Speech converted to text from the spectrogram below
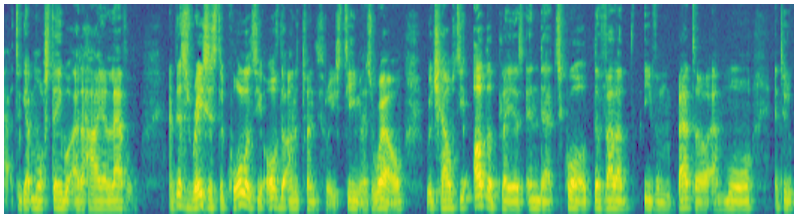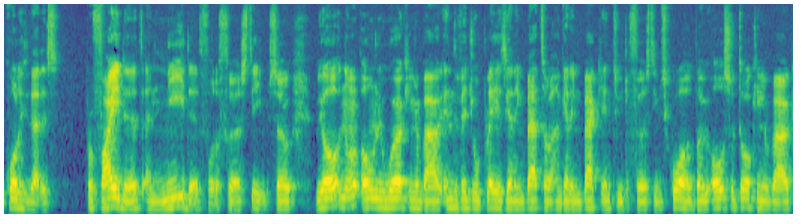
uh, to get more stable at a higher level and this raises the quality of the under 23s team as well which helps the other players in that squad develop even better and more into the quality that is provided and needed for the first team. So we are not only working about individual players getting better and getting back into the first team squad, but we're also talking about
